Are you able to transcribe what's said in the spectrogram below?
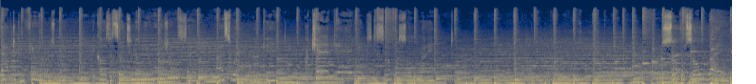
It's apt to confuse me because it's such an unusual sight. I swear I can't, I can't get used to something so right. Something so right.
